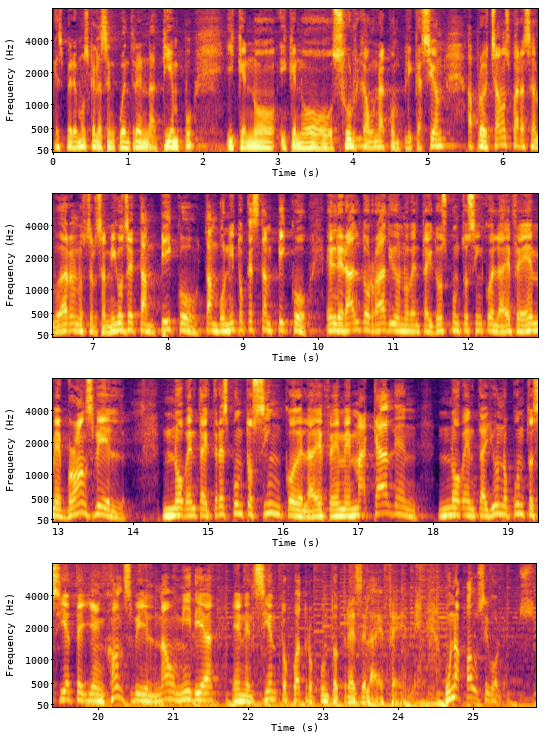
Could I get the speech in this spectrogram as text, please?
Esperemos que las encuentren a tiempo y que no y que no surja una complicación. Aprovechamos para saludar a nuestros amigos de Tampico, tan bonito que es Tampico, El Heraldo Radio 92.5 de la FM, Bronzeville 93.5 de la FM, McAllen 91.7 y en Huntsville, Now Media en el 104.3 de la FM. Una pausa y volvemos.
